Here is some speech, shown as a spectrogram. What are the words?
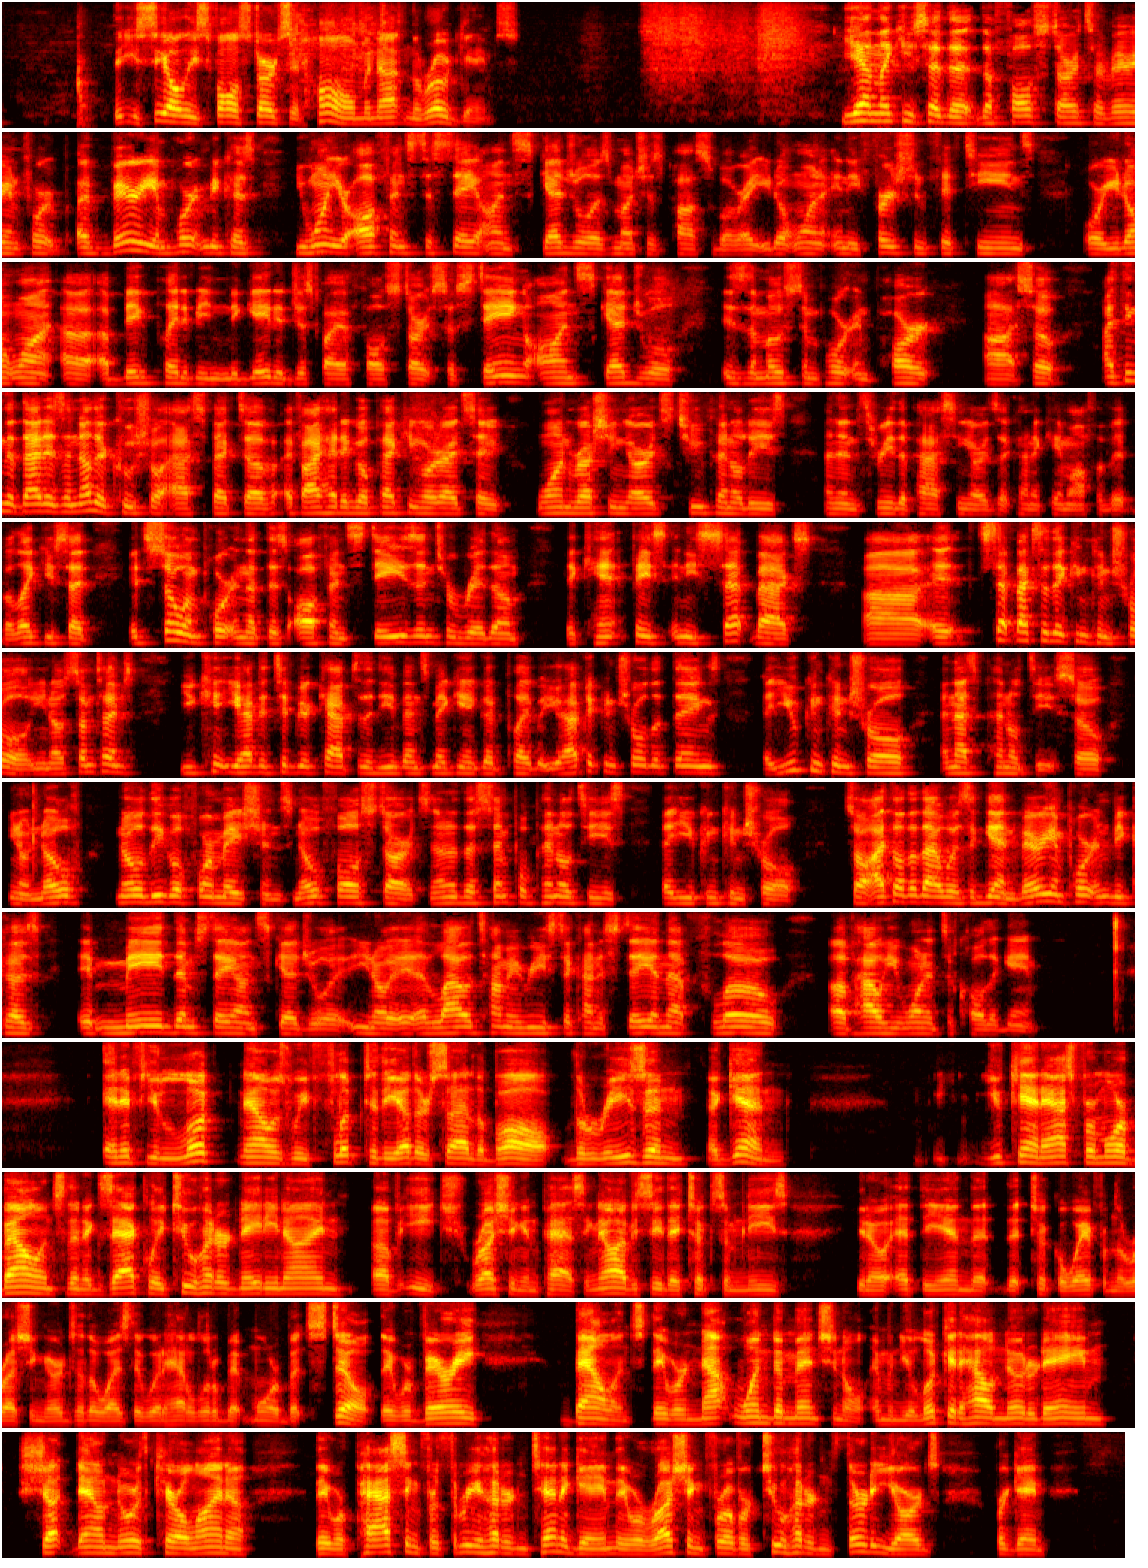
that you see all these false starts at home and not in the road games. Yeah, and like you said, the the false starts are very important. Uh, very important because you want your offense to stay on schedule as much as possible, right? You don't want any first and 15s, or you don't want a, a big play to be negated just by a false start. So staying on schedule is the most important part. Uh, so I think that that is another crucial aspect of if I had to go pecking order, I'd say one rushing yards, two penalties, and then three the passing yards that kind of came off of it. But like you said, it's so important that this offense stays into rhythm they can't face any setbacks. Uh, it, setbacks that they can control. You know, sometimes you can't. You have to tip your cap to the defense making a good play, but you have to control the things that you can control, and that's penalties. So you know, no no legal formations, no false starts, none of the simple penalties that you can control. So I thought that that was again very important because it made them stay on schedule. It, you know, it allowed Tommy Rees to kind of stay in that flow of how he wanted to call the game. And if you look now as we flip to the other side of the ball, the reason, again, you can't ask for more balance than exactly 289 of each rushing and passing. Now, obviously, they took some knees, you know, at the end that that took away from the rushing yards. Otherwise, they would have had a little bit more. But still, they were very balanced. They were not one dimensional. And when you look at how Notre Dame shut down North Carolina, they were passing for 310 a game. They were rushing for over 230 yards per game.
